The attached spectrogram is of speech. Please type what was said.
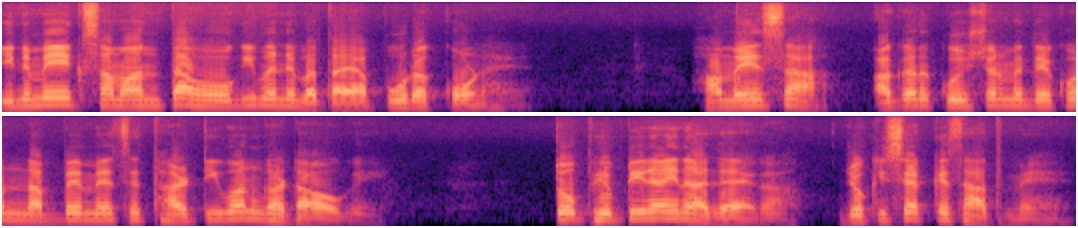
इनमें एक समानता होगी, मैंने बताया, पूरक कोण है। हमेशा अगर क्वेश्चन में देखो, नब्बे में से थर्टी वन घटाओगे तो फिफ्टी नाइन आ जाएगा, जो कि सेक के साथ में है।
